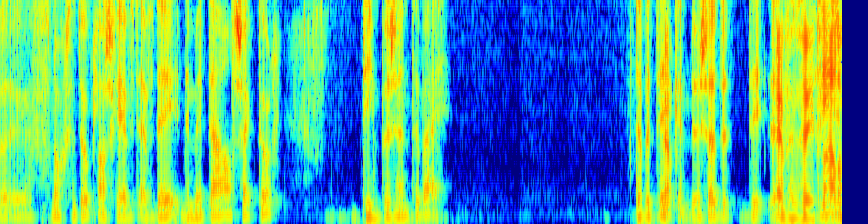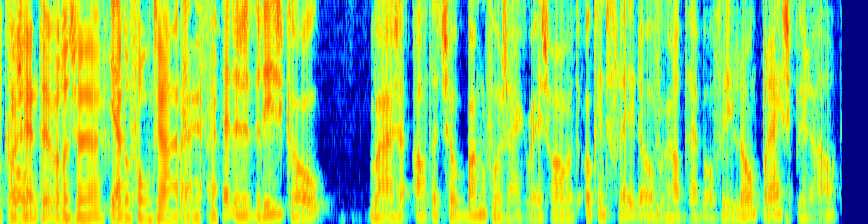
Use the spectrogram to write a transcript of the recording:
Uh, vanochtend ook las het FD, de metaalsector, 10% erbij. Dat betekent dus dat het... De, FNV 12 procent willen ze ja, volgend jaar. Ja. Ja, dus het risico waar ze altijd zo bang voor zijn geweest, waar we het ook in het verleden over gehad hebben, over die loonprijsspiraal.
